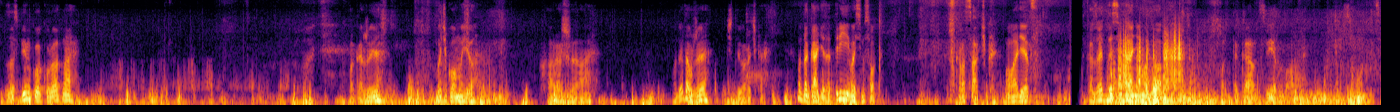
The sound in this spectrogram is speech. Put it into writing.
за спинку аккуратно. Покажи бочком ее. Хороша. Вот это уже четверочка. Ну такая где-то 3 800. Красавчик. Молодец. Сказать до свидания могла бы. Вот такая вот сверху она смотрится.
